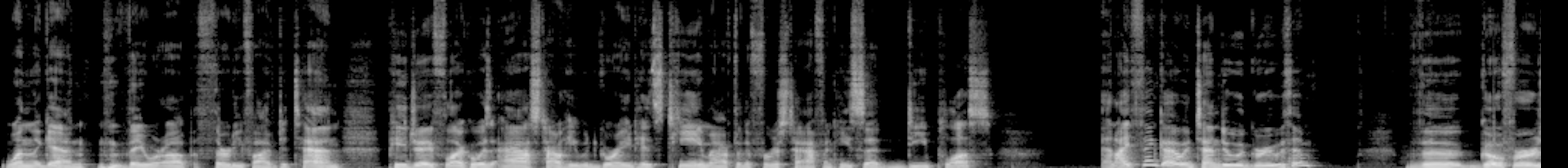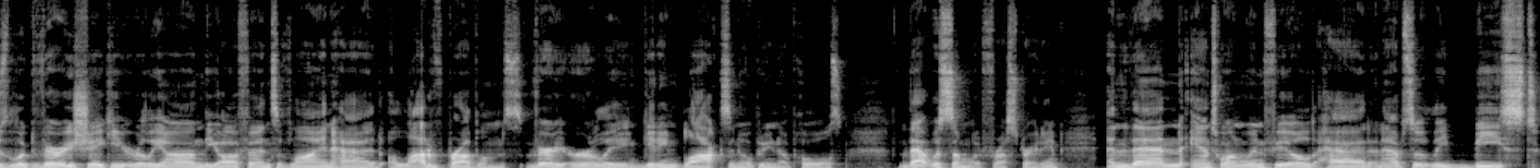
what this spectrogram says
when again they were up 35 to 10, PJ Fleck was asked how he would grade his team after the first half, and he said D plus and I think I would tend to agree with him. The Gophers looked very shaky early on. The offensive line had a lot of problems very early getting blocks and opening up holes. That was somewhat frustrating. And then Antoine Winfield had an absolutely beast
